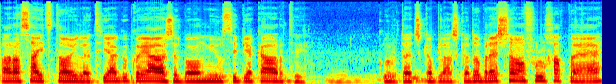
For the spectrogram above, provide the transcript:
Parasite Toilet, ja go kojarzę, bo on mi usypia karty. Kurteczka, blaszka. Dobra, jeszcze mam full HP.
